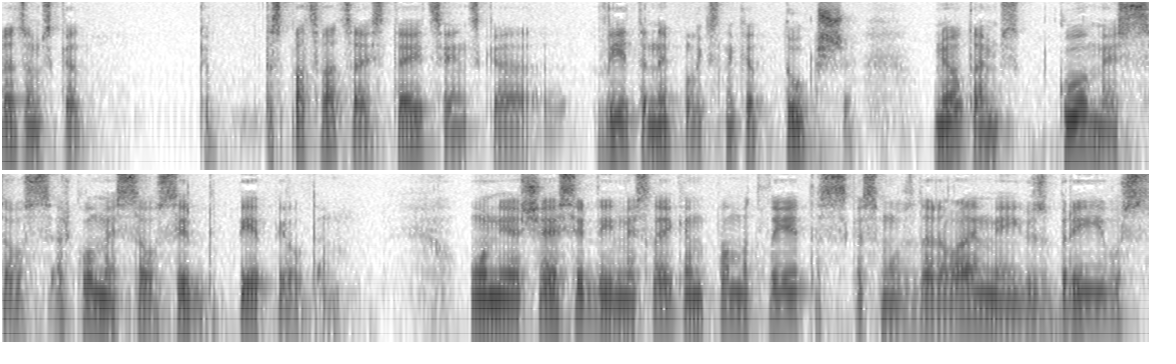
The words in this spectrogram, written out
redzams, ka, ka tas pats vecais teiciens, ka vieta nepaliks nekad tukša. Un jautājums, ko mēs savus, ar ko mēs savu sirdi piepildām? Un, ja šajā sirdī mēs liekam pamatlietas, kas mūs dara laimīgus, brīvus,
